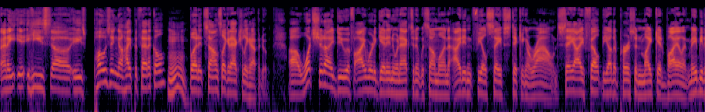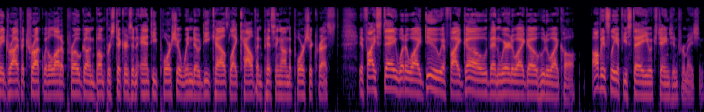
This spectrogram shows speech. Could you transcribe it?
and he, he's uh, he's posing a hypothetical, but it sounds like it actually happened to him. Uh, what should I do if I were to get into an accident with someone I didn't feel safe sticking around? Say I felt the other person might get violent. Maybe they drive a truck with a lot of pro gun bumper stickers and anti Porsche window decals like Calvin pissing on the Porsche crest. If I stay, what do I do? If I go, then where do I go? Who do I call? Obviously, if you stay, you exchange information.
